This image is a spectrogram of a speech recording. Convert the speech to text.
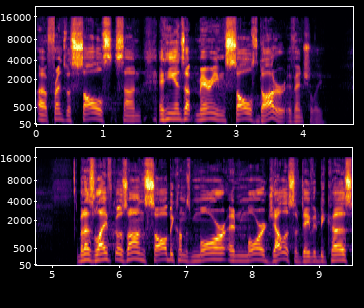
uh, friends with Saul's son, and he ends up marrying Saul's daughter eventually. But as life goes on, Saul becomes more and more jealous of David because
